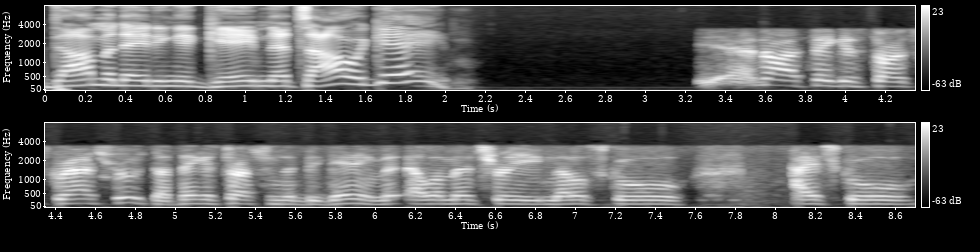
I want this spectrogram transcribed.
dominating a game that's our game? Yeah, no, I think it starts grassroots. I think it starts from the beginning, elementary, middle school, high school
